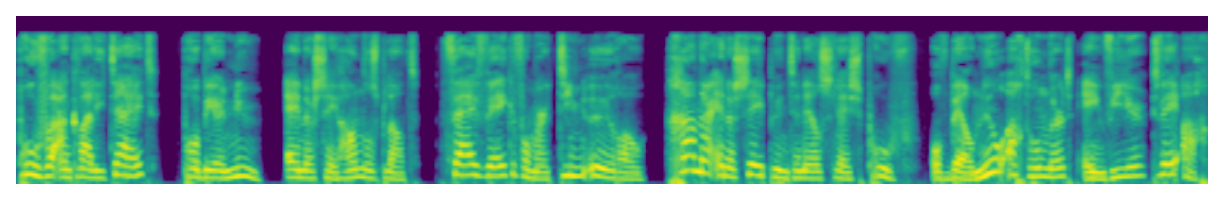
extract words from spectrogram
Proeven aan kwaliteit? Probeer nu NRC Handelsblad. Vijf weken voor maar 10 euro. Ga naar nrc.nl slash proef of bel 0800 1428.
